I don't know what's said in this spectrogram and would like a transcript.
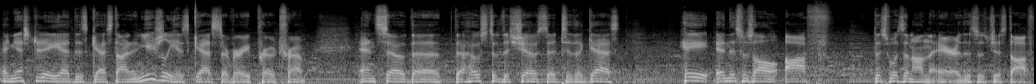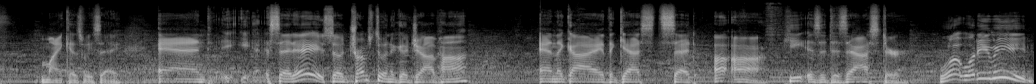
And yesterday, he had this guest on. And usually, his guests are very pro Trump. And so the, the host of the show said to the guest, Hey, and this was all off. This wasn't on the air. This was just off mic, as we say. And said, Hey, so Trump's doing a good job, huh? And the guy, the guest said, Uh uh-uh, uh, he is a disaster. What? What do you mean?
